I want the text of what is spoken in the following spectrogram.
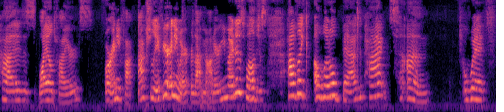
has wildfires or any fire actually if you're anywhere for that matter you might as well just have like a little bag packed um with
